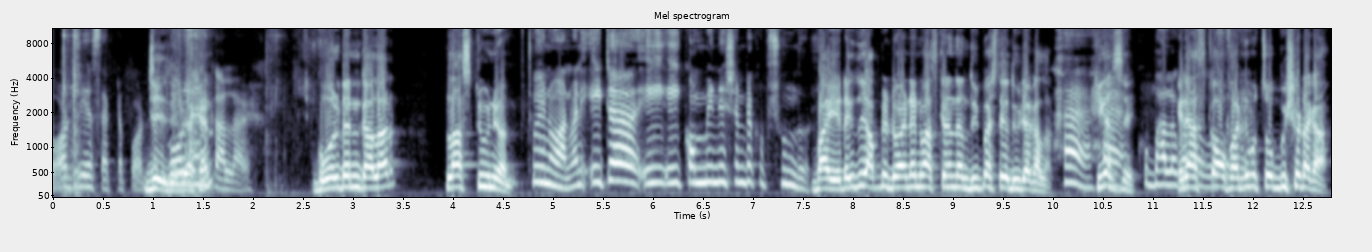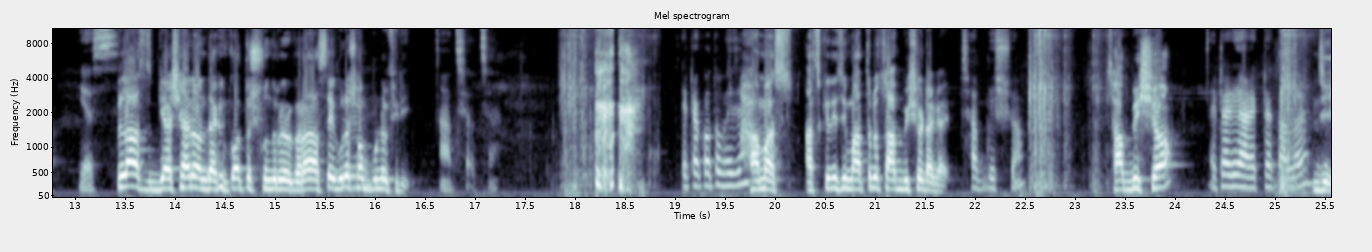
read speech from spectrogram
গর্জিয়াস একটা পর্দা। Golden. Colour golden colour plus two union two in one মানে এই এই কম্বিনেশনটা খুব সুন্দর। ভাই এটা যদি আপনি ডয়েন্ট মাঝখানে দেন দুই পাশ থেকে দুইটা কালার হ্যাঁ ঠিক হ্যাঁ, আছে? খুব ভালো এটা আজকে অফার দেবো চব্বিশশো টাকা। প্লাস গ্যাস আয়রন দেখেন কত সুন্দর করে করা আছে এগুলো সম্পূর্ণ ফ্রি আচ্ছা আচ্ছা। এটা কত ভাইজান? হামাস আজকে দিচ্ছি মাত্র ছাব্বিশশো টাকায়। ছাব্বিশশো। ছাব্বিশশো। এটারই আরেকটা কালার জি।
